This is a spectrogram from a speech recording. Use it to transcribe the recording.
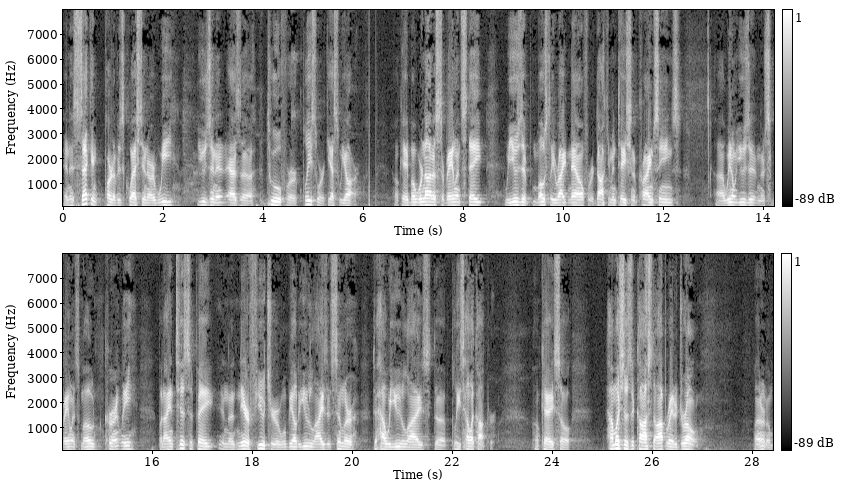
And his second part of his question, are we using it as a tool for police work? Yes, we are. Okay, but we're not a surveillance state. We use it mostly right now for documentation of crime scenes. Uh, we don't use it in the surveillance mode currently, but I anticipate in the near future we'll be able to utilize it similar to how we utilize the police helicopter. Okay, so how much does it cost to operate a drone? I don't know,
